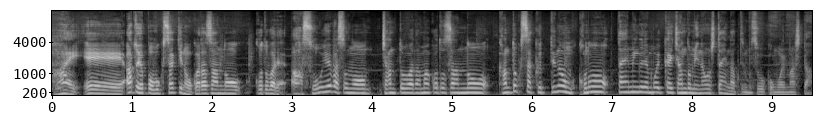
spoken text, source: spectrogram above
はい、えーあとやっぱ僕さっきの岡田さんの言葉であそういえばそのちゃんと和田誠さんの監督作っていうのをこのタイミングでもう一回ちゃんと見直したいなっていうのもすごく思いました。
